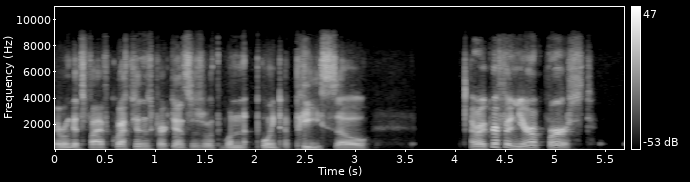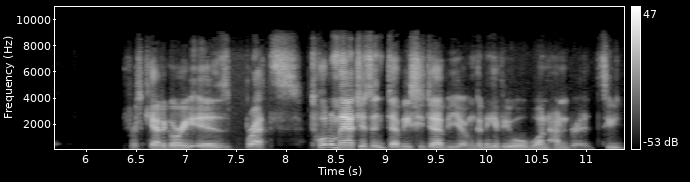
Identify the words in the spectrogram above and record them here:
Everyone gets five questions, correct answers with one point apiece. So, all right, Griffin, you're up first. First category is Bret's total matches in WCW. I'm going to give you a 100. So you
